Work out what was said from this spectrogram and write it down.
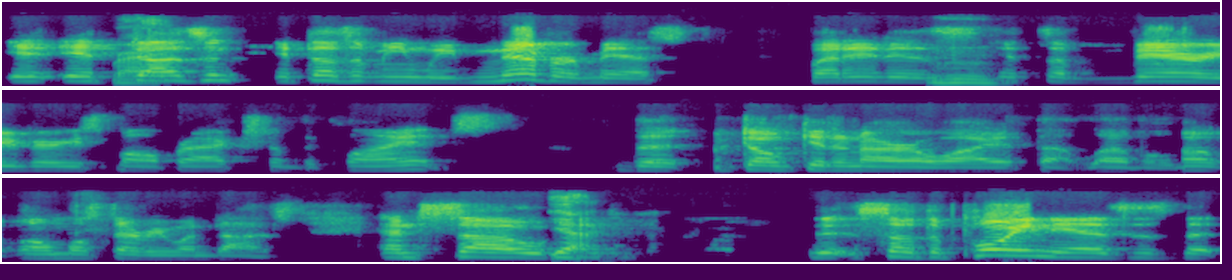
it, it right. doesn't it doesn't mean we've never missed but it is, mm-hmm. it's a very very small fraction of the clients that don't get an roi at that level almost everyone does and so yeah so the point is is that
